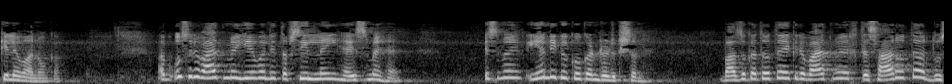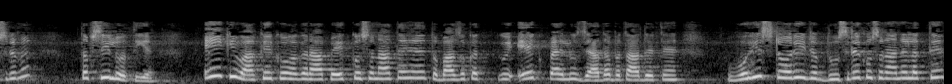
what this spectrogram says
قلعے والوں کا۔ اب اس روایت میں یہ والی تفصیل نہیں ہے، اس میں ہے۔ اس میں یہ نہیں کہ کوئی کنٹروڈکشن ہے۔ بازو کا تو ہوتا ہے، ایک روایت میں اختصار ہوتا ہے اور دوسرے میں تفصیل ہوتی ہے۔ ایک ہی واقعے کو اگر آپ ایک کو سناتے ہیں تو بازو کا کوئی ایک پہلو زیادہ بتا دیتے ہیں۔ وہی اسٹوری جب دوسرے کو سنانے لگتے ہیں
